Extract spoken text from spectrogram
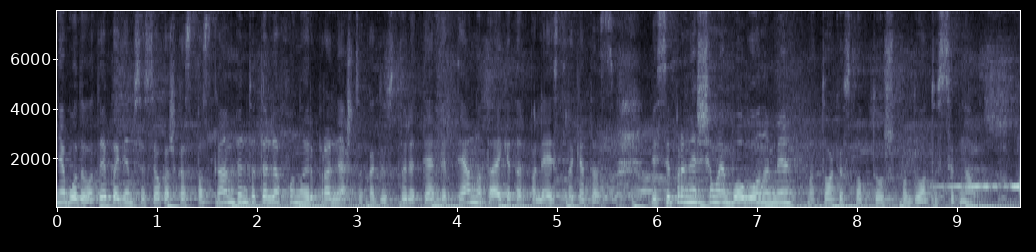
Nebūdavo taip, kad jums tiesiog kažkas paskambintų telefonu ir praneštų, kad jūs turite ten ir ten nutaikyti ar paleisti raketas. Visi pranešimai buvo gaunami nuo tokių slaptų užkoduotų signalų.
